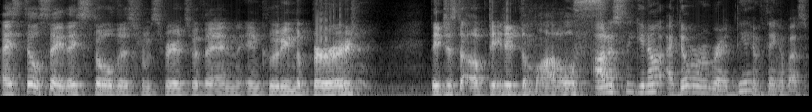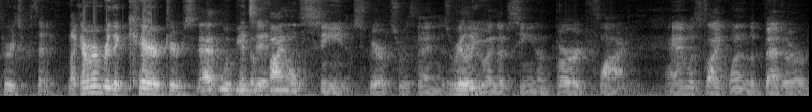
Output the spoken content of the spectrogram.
I still say they stole this from Spirits Within, including the bird. They just updated the models. honestly, you know, I don't remember a damn thing about Spirits Within. Like I remember the characters. That would be That's the it. final scene of Spirits Within, is Really? where you end up seeing a bird flying, and it was like one of the better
